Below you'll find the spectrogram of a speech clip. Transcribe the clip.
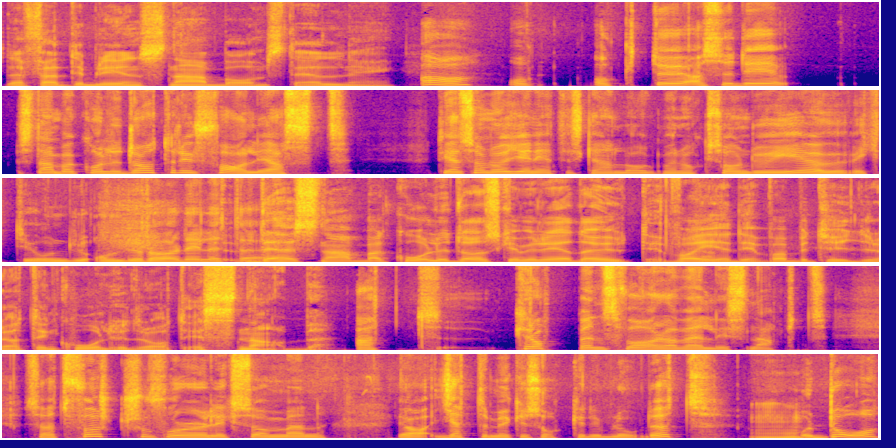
Därför att det blir en snabb omställning. Ja, och, och du, alltså det, snabba kolhydrater är farligast. Dels om du har genetiska anlag, men också om du är överviktig om du, om du rör dig lite. Det här snabba kolhydrat, ska vi reda ut det? Vad är det? Vad betyder det att en kolhydrat är snabb? att kroppen svarar väldigt snabbt. Så att först så får du liksom en, ja, jättemycket socker i blodet Mm. och då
